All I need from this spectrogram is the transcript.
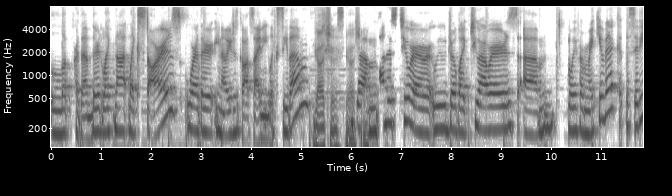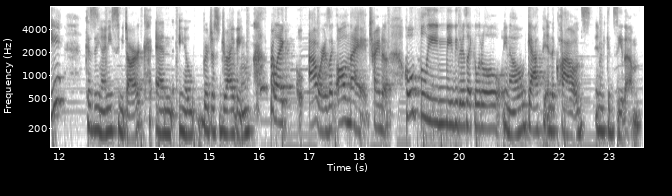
look for them. They're like not like stars where they're you know you just go outside and you like see them. Gotcha, gotcha. um, on this tour we drove like two hours um, away from reykjavik the city because you know it needs to be dark. And you know we're just driving for like hours like all night trying to hopefully maybe there's like a little you know gap in the clouds and we can see them.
